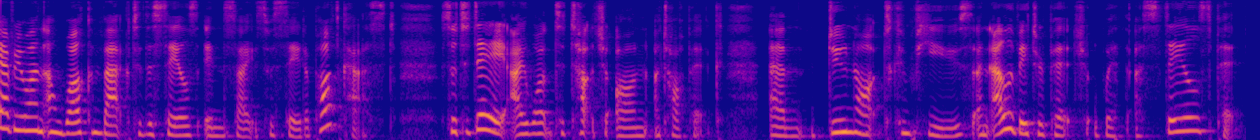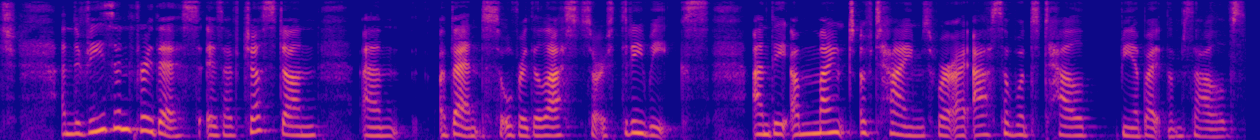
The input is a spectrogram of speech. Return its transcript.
everyone, and welcome back to the Sales Insights with Seda podcast. So, today I want to touch on a topic. Um, do not confuse an elevator pitch with a sales pitch. And the reason for this is I've just done um, events over the last sort of three weeks, and the amount of times where I ask someone to tell me about themselves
